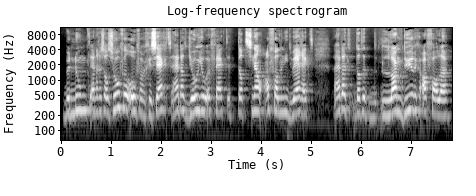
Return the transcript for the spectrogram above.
benoemd en er is al zoveel over gezegd. Hè, dat yo-yo-effect, dat snel afvallen niet werkt. Hè, dat, dat het langdurig afvallen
